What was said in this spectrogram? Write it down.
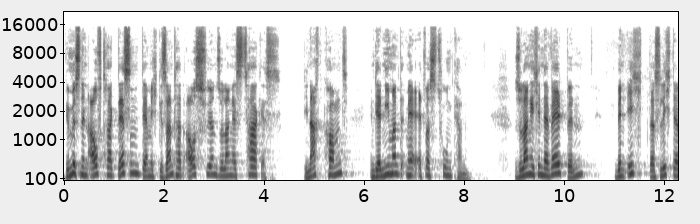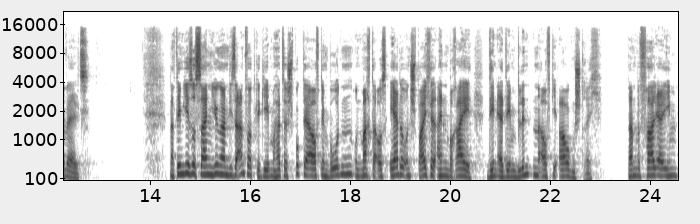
Wir müssen den Auftrag dessen, der mich gesandt hat, ausführen, solange es Tag ist. Die Nacht kommt, in der niemand mehr etwas tun kann. Solange ich in der Welt bin, bin ich das Licht der Welt. Nachdem Jesus seinen Jüngern diese Antwort gegeben hatte, spuckte er auf den Boden und machte aus Erde und Speichel einen Brei, den er dem Blinden auf die Augen strich. Dann befahl er ihm,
